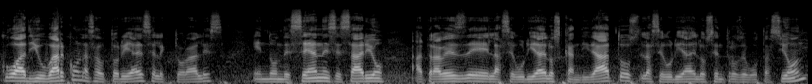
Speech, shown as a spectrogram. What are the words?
coadyuvar con las autoridades electorales en donde sea necesario a través de la seguridad de los candidatos, la seguridad de los centros de votación.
